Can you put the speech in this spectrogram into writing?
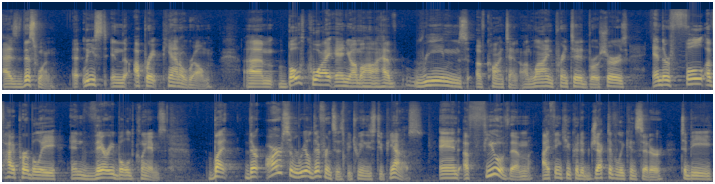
as this one, at least in the upright piano realm. Um, both Kawai and Yamaha have reams of content online, printed, brochures, and they're full of hyperbole and very bold claims. But there are some real differences between these two pianos, and a few of them I think you could objectively consider to be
